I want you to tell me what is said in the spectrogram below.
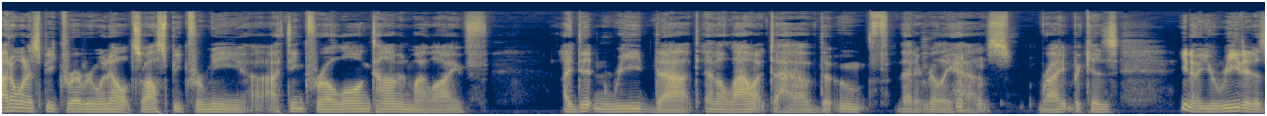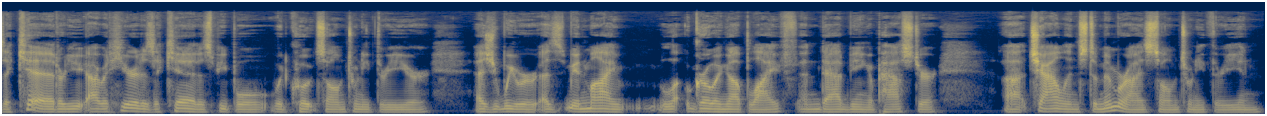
I don't want to speak for everyone else, so I'll speak for me. I think for a long time in my life I didn't read that and allow it to have the oomph that it really has, right? Because, you know, you read it as a kid, or you, I would hear it as a kid as people would quote Psalm 23, or as we were, as in my growing up life and dad being a pastor, uh, challenged to memorize Psalm 23. And,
